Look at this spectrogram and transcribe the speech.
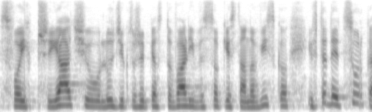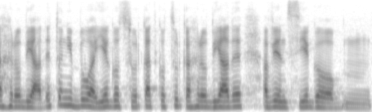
swoich przyjaciół, ludzi, którzy piastowali wysokie stanowisko i wtedy córka Herodiady, to nie była jego córka, tylko córka Herodiady, a więc jego mm,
